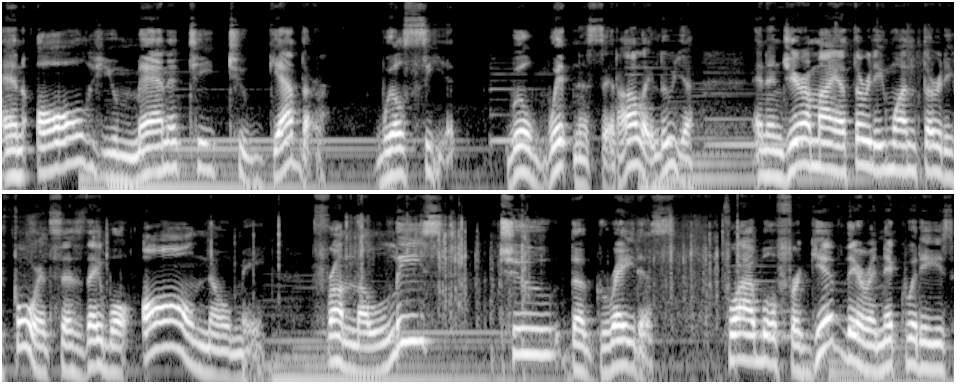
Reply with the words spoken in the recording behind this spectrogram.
and all humanity together will see it, will witness it. Hallelujah. And in Jeremiah 31 34, it says, They will all know me, from the least to the greatest. For I will forgive their iniquities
